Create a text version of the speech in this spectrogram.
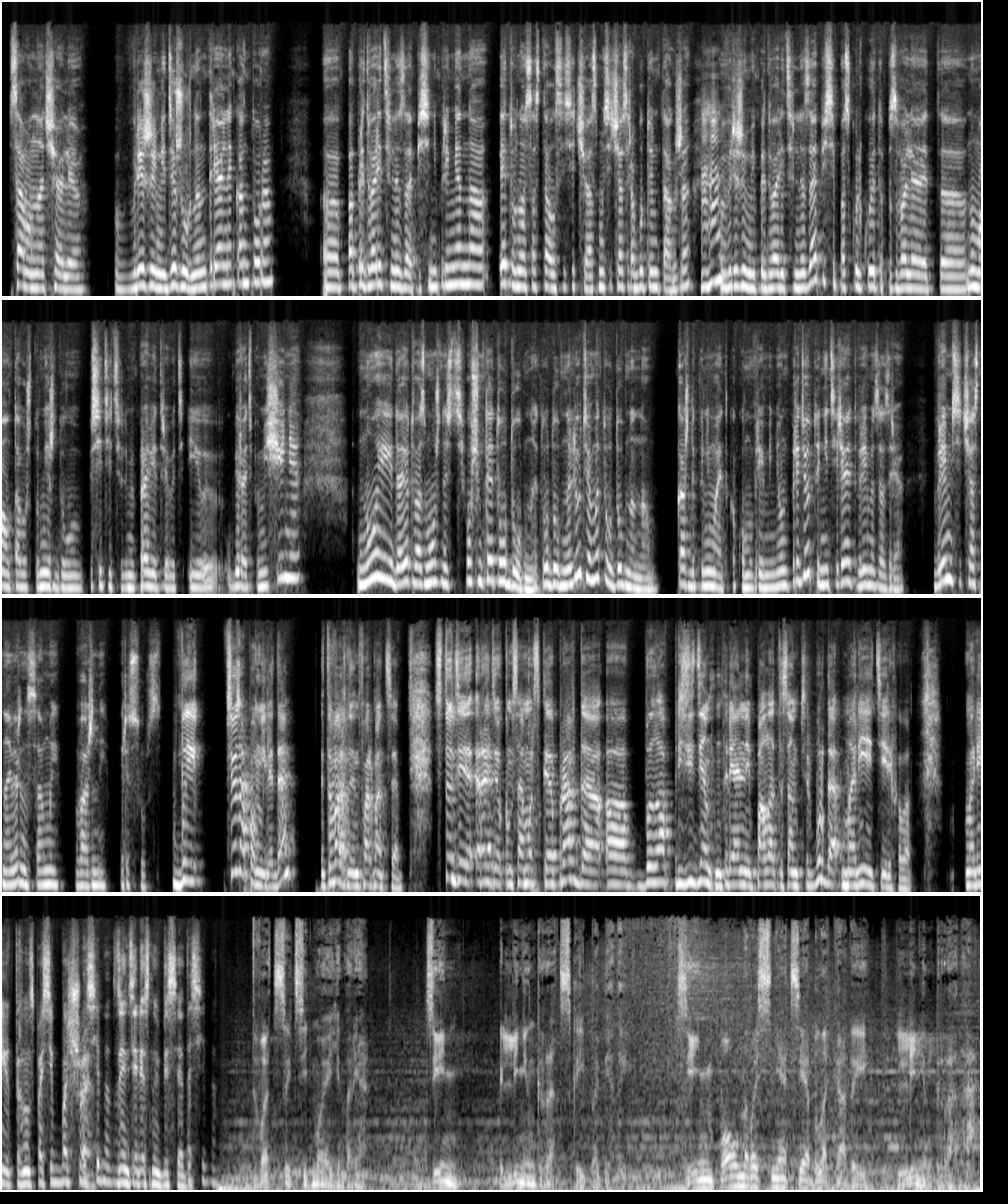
в самом начале в режиме дежурной нотариальной конторы э, по предварительной записи непременно. Это у нас осталось и сейчас. Мы сейчас работаем также в режиме предварительной записи, поскольку это позволяет, э, ну, мало того, что между посетителями проветривать и убирать помещение, но и дает возможность... В общем-то, это удобно. Это удобно людям, это удобно нам. Каждый понимает, к какому времени он придет и не теряет время зазря. Время сейчас, наверное, самый важный ресурс. Вы все запомнили, да? Это важная информация. В студии радио «Комсомольская правда» э, была президент Нотариальной палаты Санкт-Петербурга Мария Терехова. Мария Викторовна, спасибо большое Спасибо вам. за интересную беседу. Спасибо. 27 января. День Ленинградской победы. День полного снятия блокады Ленинграда.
